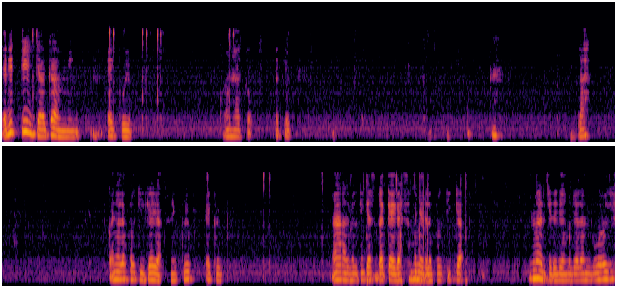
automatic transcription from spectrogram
jadi tiga gaming. Equip satu equip hmm. lah. Bukannya level 3 ya? Equip equip. Nah level 3 sudah kayak guys semuanya ada level 3 mari kita jalan-jalan dulu. Lagi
